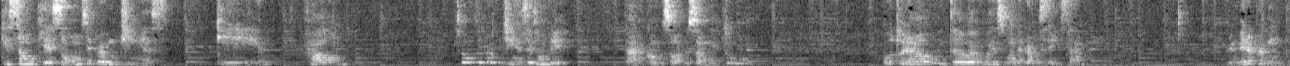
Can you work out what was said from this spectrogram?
Que são o que? São 11 perguntinhas que falam... São 11 perguntinhas, vocês vão ver, tá? Como sou uma pessoa muito cultural, então eu vou responder pra vocês, tá? Primeira pergunta,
